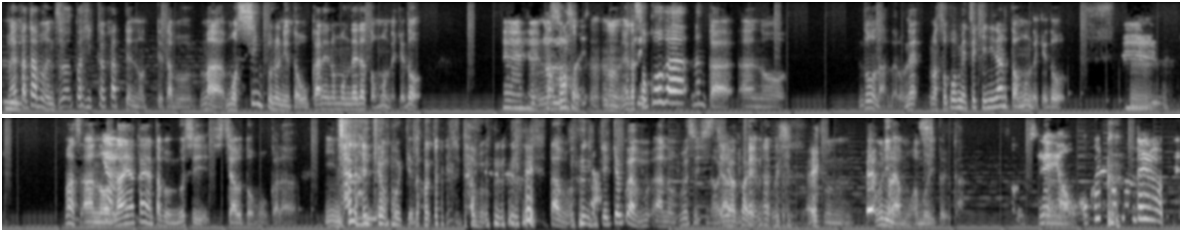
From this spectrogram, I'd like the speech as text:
なんか多分ずっと引っかかってんのって多分、まあもうシンプルに言ったらお金の問題だと思うんだけど、うんうん。まあ、そまあそうです。うん。なんかそこが、なんか、あの、どうなんだろうね。まあそこめっちゃ気になるとは思うんだけど、うん。まあ、あの、なんやかんや多分無視しちゃうと思うから、いいんじゃないって思うけど、多分、多分、結局はむあの無視しちゃうみたいな。無理なもんは無理というか。そうですね。いや、お金の問題も全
